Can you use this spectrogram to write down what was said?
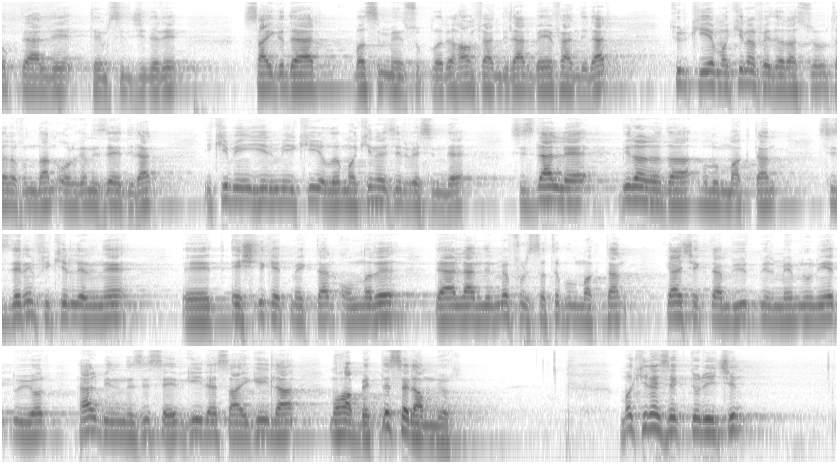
Çok değerli temsilcileri, saygıdeğer basın mensupları, hanımefendiler, beyefendiler, Türkiye Makine Federasyonu tarafından organize edilen 2022 yılı makine zirvesinde sizlerle bir arada bulunmaktan, sizlerin fikirlerine e, eşlik etmekten, onları değerlendirme fırsatı bulmaktan gerçekten büyük bir memnuniyet duyuyor. Her birinizi sevgiyle, saygıyla, muhabbetle selamlıyorum. Makine sektörü için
